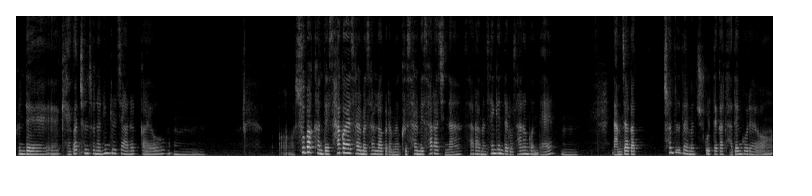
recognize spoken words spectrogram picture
근데 개가천선은 힘들지 않을까요? 음. 어, 수박한데 사과의 삶을 살라 그러면 그 삶이 사라지나? 사람은 생긴 대로 사는 건데 음. 남자가 천들되면 죽을 때가 다 된 거래요.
